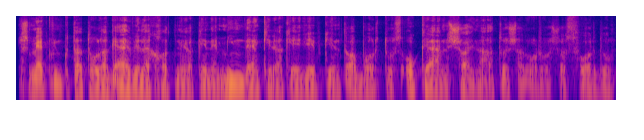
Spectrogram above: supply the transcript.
és megnyugtatólag elvileg hatnia kéne mindenkire, aki egyébként abortusz okán sajnálatosan orvoshoz fordul.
